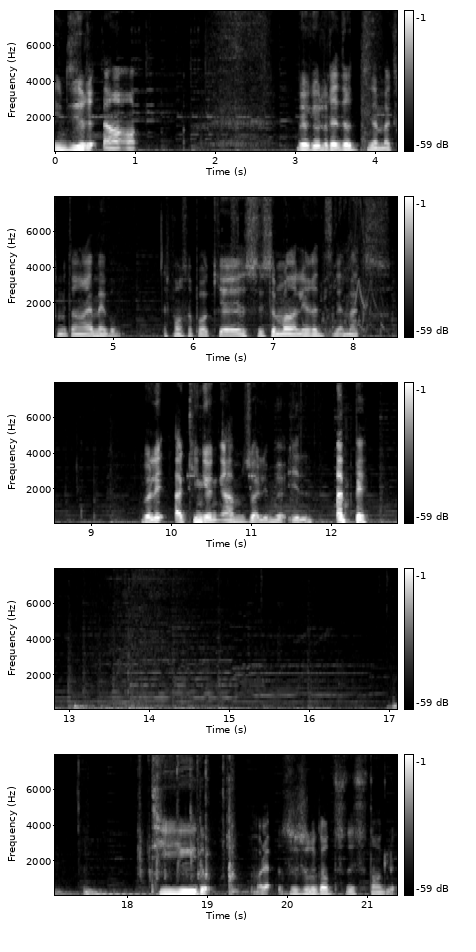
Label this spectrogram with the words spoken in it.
Il me dit. Virgule Red Dynamax m'étonnerait, mais bon. Je penserais pas que c'est seulement dans les Red Dynamax. Vous allez à Kingham, vous allez me heal. Un paix. Tido. Voilà, je regarde de cet angle.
